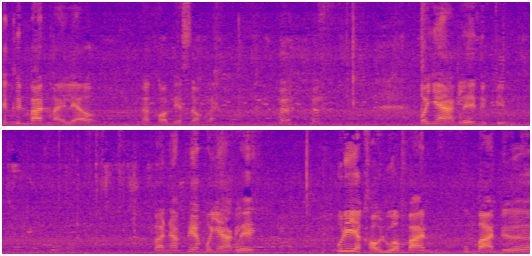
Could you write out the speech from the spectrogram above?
จะขึ้นบ้านใหม่แล้ว แล้วขอเบียร์สองละ บ่ยากเลยปิ่มปิมบ้านนักแพงบ่ยากเลย ผู้ใดอยากเข้าร่วมบ้านกลุ่มบ้านเด้อ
